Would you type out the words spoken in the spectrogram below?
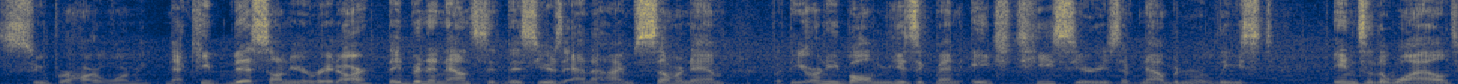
super heartwarming. Now keep this on your radar. They'd been announced at this year's Anaheim Summer NAMM, but the Ernie Ball Music Man HT series have now been released into the wild.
